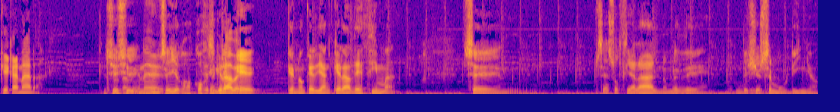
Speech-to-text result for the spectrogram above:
que ganara. Que eso también es- Sí, yo conozco gente grave. que, que no querían que la décima se, se asociara al nombre de, de José Mourinho.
